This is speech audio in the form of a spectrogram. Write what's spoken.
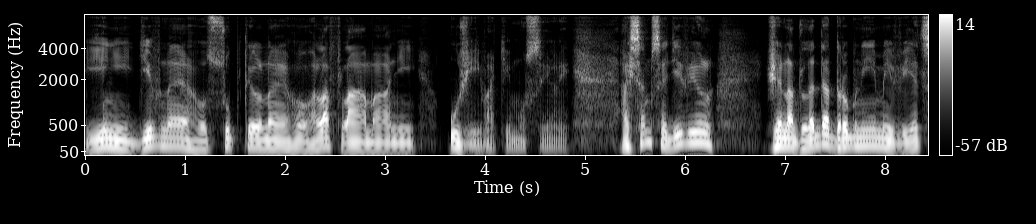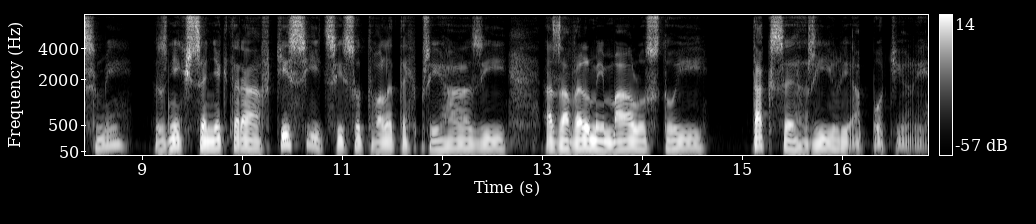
jiní divného, subtilného hlaflámání užívati museli. Až jsem se divil, že nad leda drobnými věcmi, z nichž se některá v tisíci sotva letech přihází a za velmi málo stojí, tak se hříli a potili.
